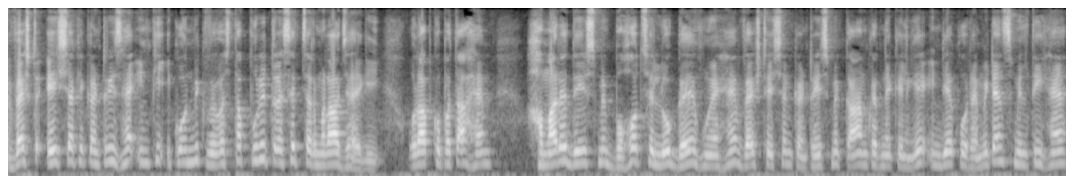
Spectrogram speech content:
वेस्ट एशिया के कंट्रीज़ हैं, इनकी इकोनॉमिक व्यवस्था पूरी तरह से चरमरा जाएगी। और आपको पता है हमारे देश में बहुत से लोग गए हुए हैं वेस्ट एशियन कंट्रीज़ में काम करने के लिए। इंडिया को रेमिटेंस मिलती हैं।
